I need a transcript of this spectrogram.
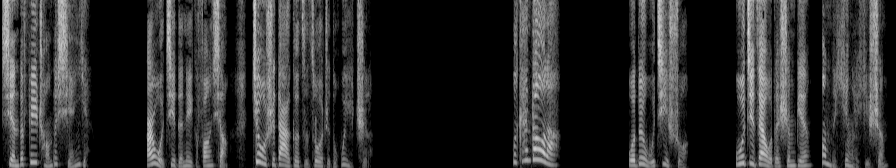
显得非常的显眼。而我记得那个方向就是大个子坐着的位置了。我看到了，我对无忌说。无忌在我的身边“嗯”的应了一声。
